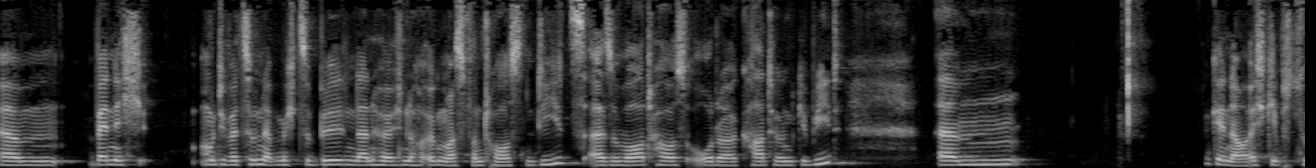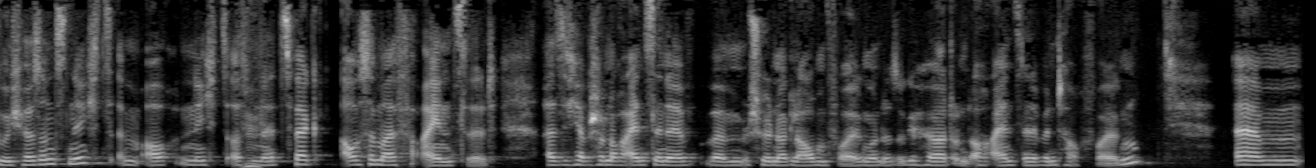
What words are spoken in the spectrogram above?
ähm, wenn ich Motivation habe, mich zu bilden, dann höre ich noch irgendwas von Thorsten Dietz, also Worthaus oder Karte und Gebiet. Ähm, genau, ich gebe es zu, ich höre sonst nichts, ähm, auch nichts aus dem hm. Netzwerk, außer mal vereinzelt. Also ich habe schon noch einzelne ähm, schöner Glaubenfolgen oder so gehört und auch einzelne Windhauchfolgen. Ähm,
